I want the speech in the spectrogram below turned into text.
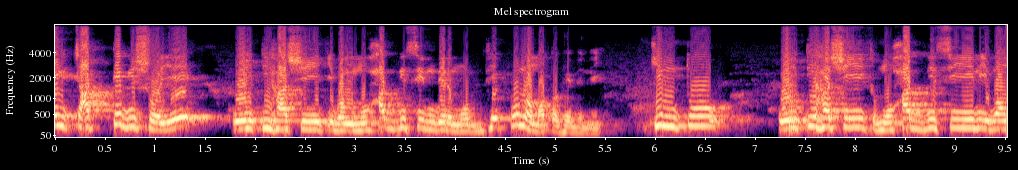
এই চারটে বিষয়ে ঐতিহাসিক এবং মুহাদ্দিসিনদের মধ্যে কোনো মতভেদ নেই। কিন্তু ঐতিহাসিক মুহাদ্দিসিন এবং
